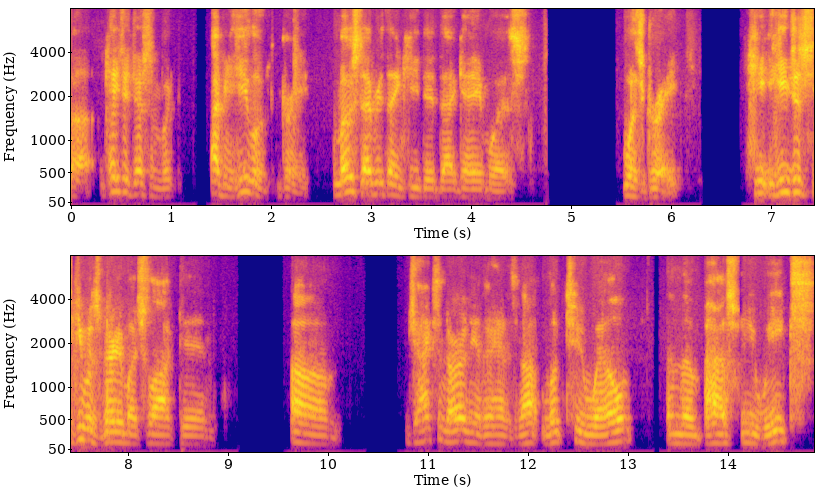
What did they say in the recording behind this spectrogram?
Uh, KJ Jefferson looked. I mean, he looked great. Most everything he did that game was was great. He he just he was very much locked in. Um, Jackson Dart, on the other hand, has not looked too well in the past few weeks,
